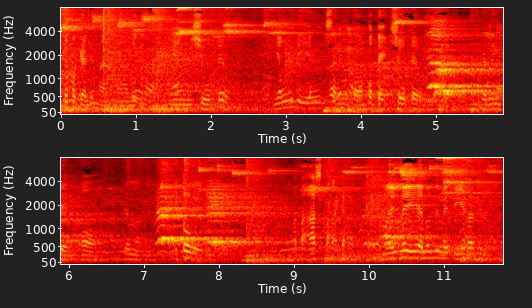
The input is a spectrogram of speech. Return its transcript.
Ito magaling ha. Ano, yung shooter. Yung hindi, yung isang ito, ang puti, shooter. Galing din. Oh, yung, ito, mataas talaga. May, may ano din, may tira din.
